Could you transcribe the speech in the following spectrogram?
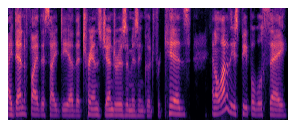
identify this idea that transgenderism isn't good for kids and a lot of these people will say,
